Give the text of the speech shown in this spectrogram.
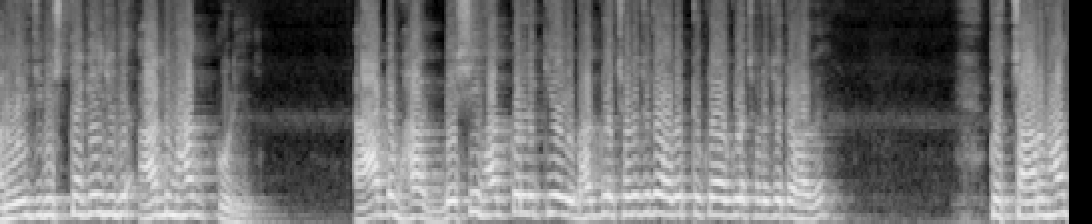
আর ওই জিনিসটাকেই যদি আট ভাগ করি, আট ভাগ, বেশি ভাগ করলে কি হবে? ভাগগুলো ছোটো ছোটো হবে টুকরাগুলো ছোটো ছোটো হবে? তো চার ভাগ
